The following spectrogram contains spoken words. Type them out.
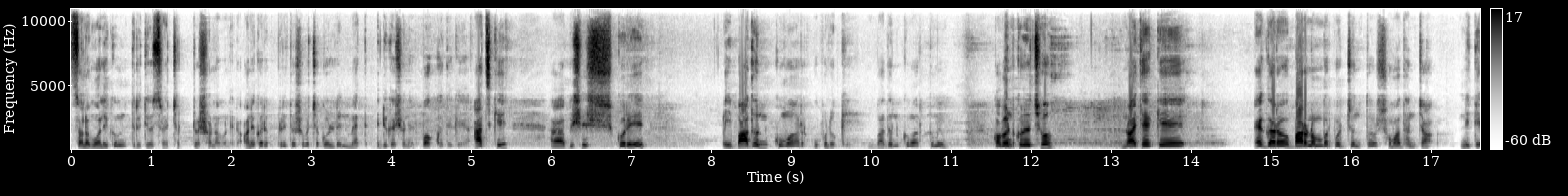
আসসালামু আলাইকুম, তৃতীয় শ্রেণির ছোট্ট সোনামণির অনেক অনেক প্রীত শুভেচ্ছা গোল্ডেন ম্যাথ এডুকেশনের পক্ষ থেকে। আজকে বিশেষ করে এই বাঁধন কুমার উপলক্ষে, বাঁধন কুমার তুমি কমেন্ট করেছ, নয় থেকে এগারো, বারো নম্বর পর্যন্ত সমাধান চা নিতে।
